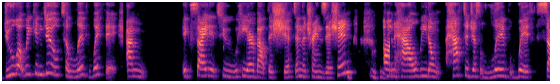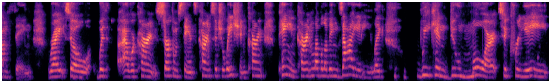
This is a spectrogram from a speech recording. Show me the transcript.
do what we can do to live with it i'm excited to hear about the shift and the transition mm-hmm. on how we don't have to just live with something, right? So, with our current circumstance, current situation, current pain, current level of anxiety, like we can do more to create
